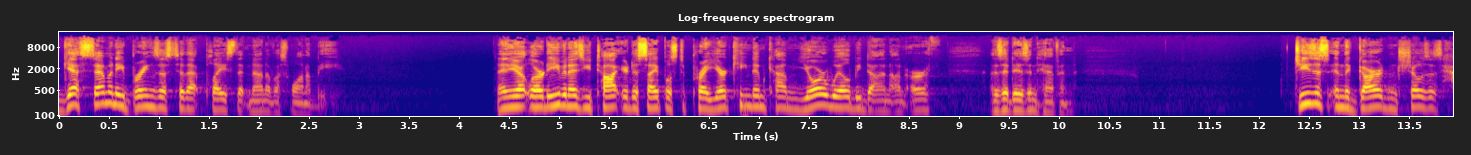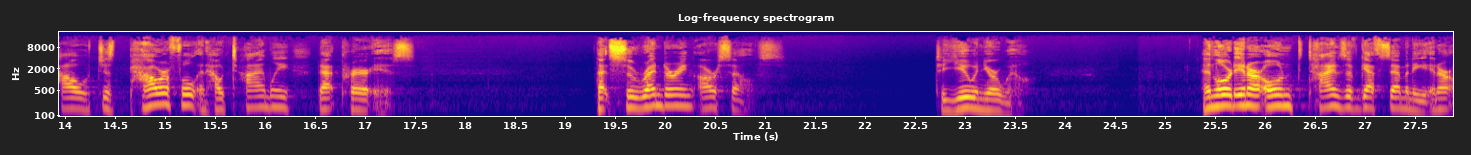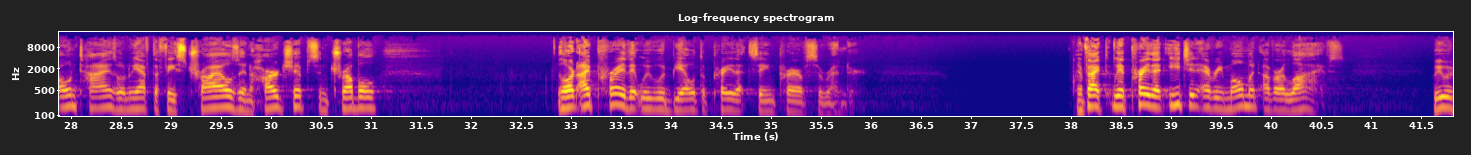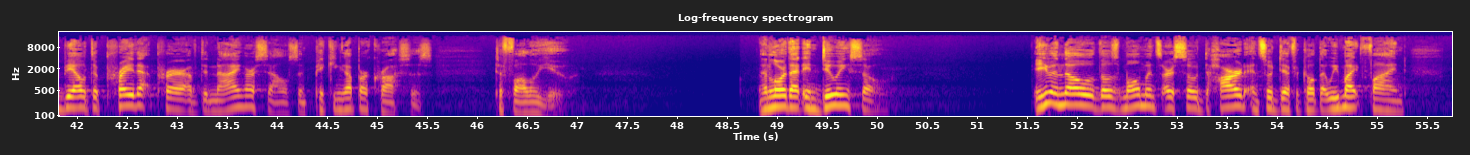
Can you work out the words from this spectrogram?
Gethsemane brings us to that place that none of us want to be. And yet, Lord, even as you taught your disciples to pray, Your kingdom come, Your will be done on earth as it is in heaven. Jesus in the garden shows us how just powerful and how timely that prayer is that surrendering ourselves to you and your will. And Lord, in our own times of Gethsemane, in our own times when we have to face trials and hardships and trouble, Lord, I pray that we would be able to pray that same prayer of surrender. In fact, we pray that each and every moment of our lives, we would be able to pray that prayer of denying ourselves and picking up our crosses to follow you. And Lord, that in doing so, even though those moments are so hard and so difficult, that we might find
